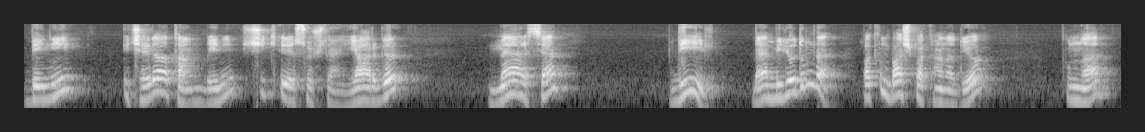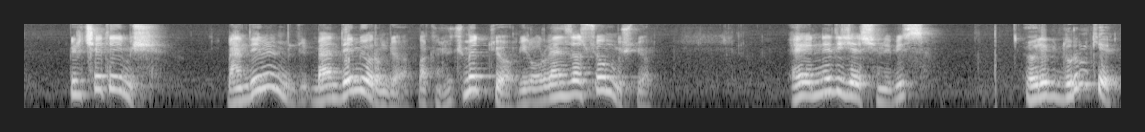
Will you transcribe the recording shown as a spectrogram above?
beni içeri atan, beni şikeyle suçlayan yargı meğersem değil. Ben biliyordum da bakın başbakana diyor bunlar bir çeteymiş. Ben demiyorum, ben demiyorum diyor. Bakın hükümet diyor. Bir organizasyonmuş diyor. E ne diyeceğiz şimdi biz? Öyle bir durum ki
